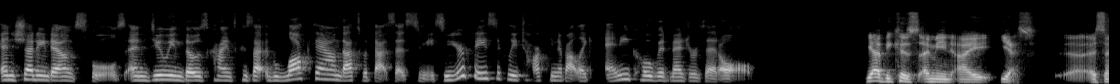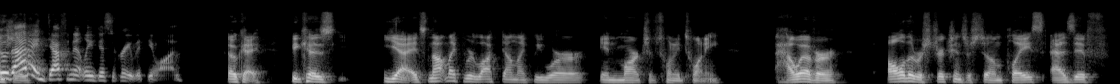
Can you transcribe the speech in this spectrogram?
and shutting down schools and doing those kinds because that lockdown. That's what that says to me. So you're basically talking about like any COVID measures at all. Yeah, because I mean, I yes, uh, essentially. So that I definitely disagree with you on. Okay, because yeah, it's not like we're locked down like we were in March of 2020. However, all the restrictions are still in place as if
